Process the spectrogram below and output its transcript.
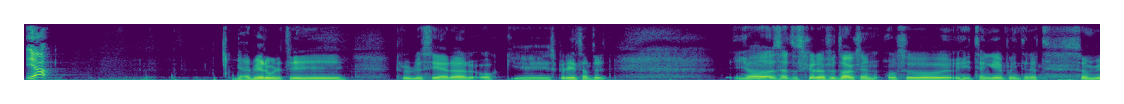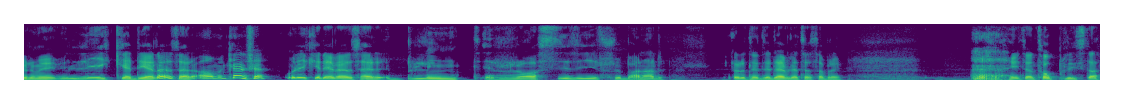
Ja, Det här blir roligt. Vi producerar och eh, spelar in samtidigt. Jag satt och skulle för ett tag sedan och så hittade jag en grej på internet som gjorde mig lika delar så här, ja men kanske, och lika delar så här blint raseriförbannad. Jag då tänkte jag, det där vill jag testa på dig. Jag hittade en topplista,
